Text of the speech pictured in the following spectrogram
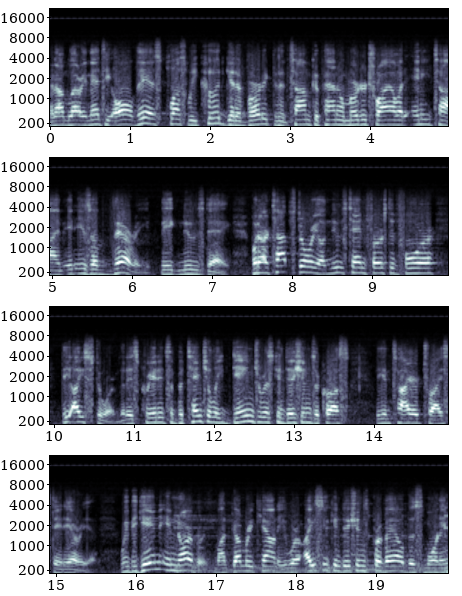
And I'm Larry Mendte. All this, plus we could get a verdict in the Tom Capano murder trial at any time. It is a very big news day. But our top story on News 10 first at 4, the ice storm that has created some potentially dangerous conditions across the entire tri-state area. We begin in Narberth, Montgomery County, where icy conditions prevailed this morning.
